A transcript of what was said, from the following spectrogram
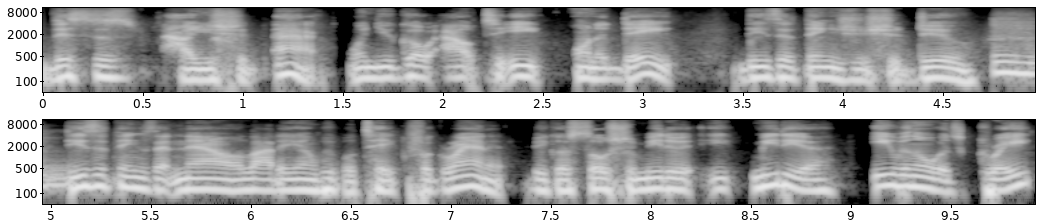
this is how you should act. When you go out to eat on a date, these are things you should do. Mhm. These are things that now a lot of young people take for granted because social media, media, even though it's great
